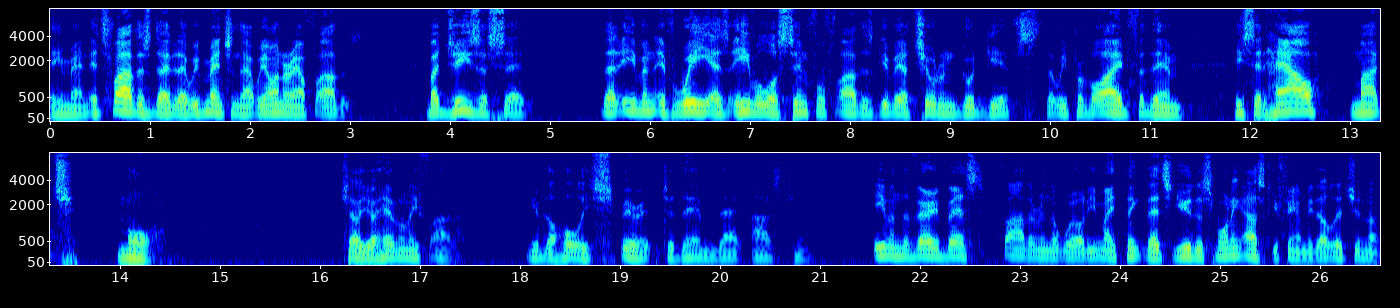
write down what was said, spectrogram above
Amen. It's Father's Day today. We've mentioned that. We honor our fathers. But Jesus said that even if we, as evil or sinful fathers, give our children good gifts, that we provide for them, He said, How much more shall your heavenly Father give the Holy Spirit to them that ask Him? Even the very best father in the world. You may think that's you this morning. Ask your family, they'll let you know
